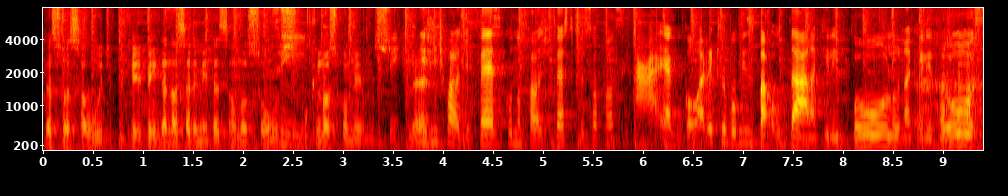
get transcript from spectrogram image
da sua saúde, porque vem da nossa alimentação. Nós somos Sim. o que nós comemos. Sim. Né? E a gente fala de festa, quando fala de festa, o pessoal fala assim, ah, é agora que eu vou me esbaldar naquele bolo, naquele doce.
